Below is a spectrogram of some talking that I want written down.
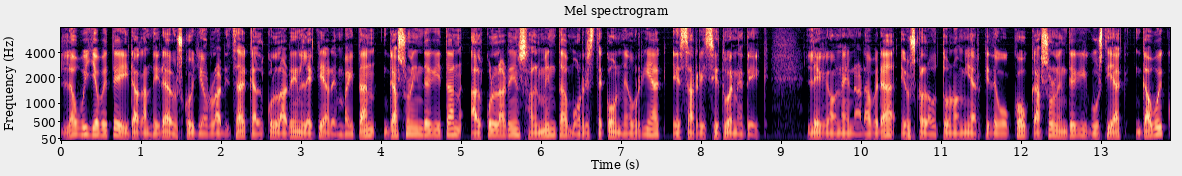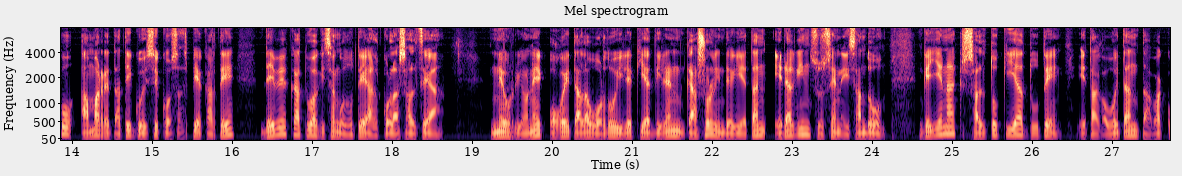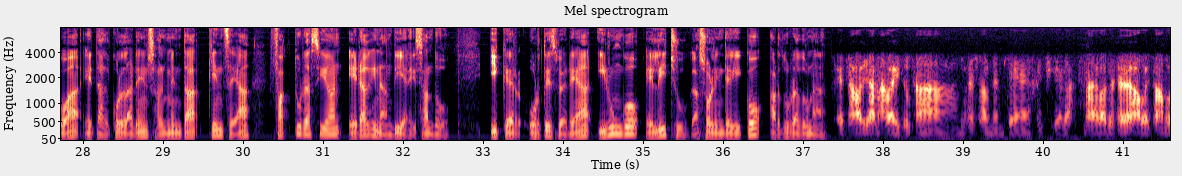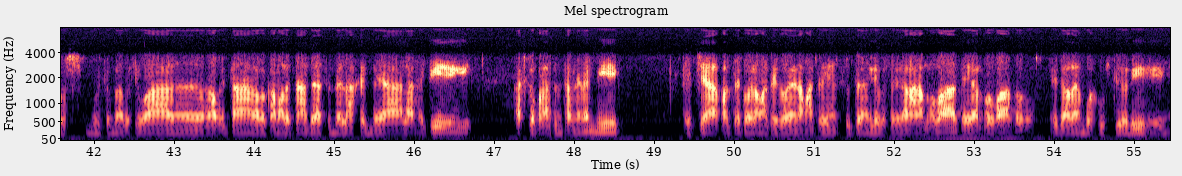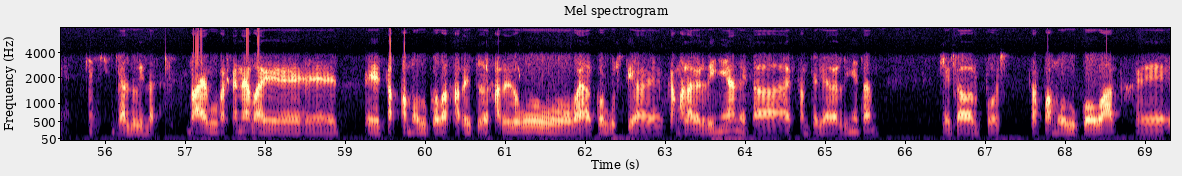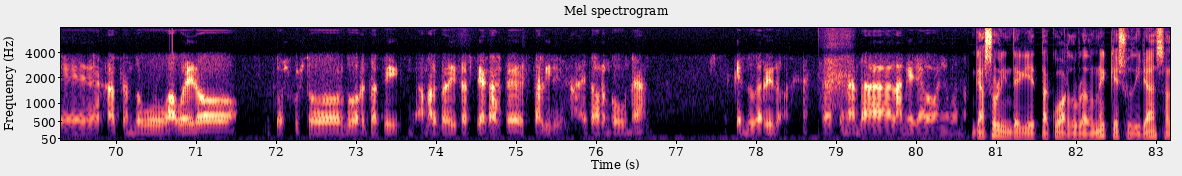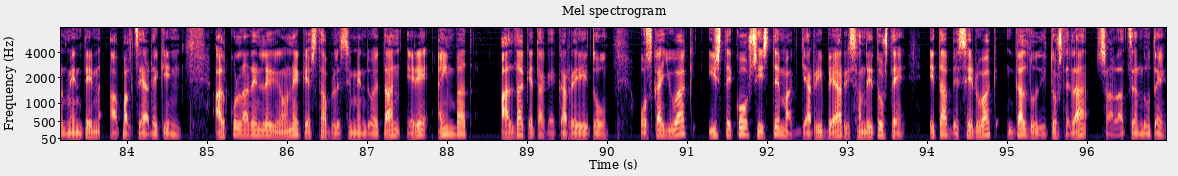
Lau hilabete iragandira Eusko Jaurlaritzak alkolaren lekearen baitan gasolindegitan alkolaren salmenta morrizteko neurriak ezarri zituenetik. Lege honen arabera Euskal Autonomia Erkidegoko gasolindegi guztiak gaueko amarretatik goizeko zazpiak arte debekatuak izango dute alkola saltzea. Neurri honek hogeita lau ordu irekia diren gasolindegietan eragin zuzena izan du. Gehienak saltokia dute eta gauetan tabakoa eta alkolaren salmenta kentzea fakturazioan eragin handia izan du. Iker Urtiz berea irungo elitzu gasolindegiko arduraduna. Eta hori gana behitu zen salmente jitxikera. Ba, bat ez ere gauetan, pues, muitzen da, pues, igual gauetan, gauetan maletan ateratzen dela jendea lanetik, asko paratzen zan hemendik, etxea faltzeko eramateko eramaten zuten jo que garagarro bat, e, ardo bat, o, eta horren pues, guzti hori galdu ginda. Ba, egu azkenea, bai, e, e, tapa moduko bat jarri, jarri dugu bai, alkohol guztia e, kamala berdinean eta estanteria berdinetan. Eta hor, pues, tapa moduko bat e, jartzen dugu gauero, pues, justo ordu horretatik amaretatik zazpiak arte, ez eta horrengo gunean, kendu berriro. Eta da lan gehiago, baina bueno. Gasolindegietako arduradunek kesu dira salmenten apaltzearekin. Alkolaren lege honek establezimenduetan ere hainbat aldaketak ekarri ditu. Ozgailuak isteko sistemak jarri behar izan dituzte eta bezeroak galdu dituztela salatzen dute.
